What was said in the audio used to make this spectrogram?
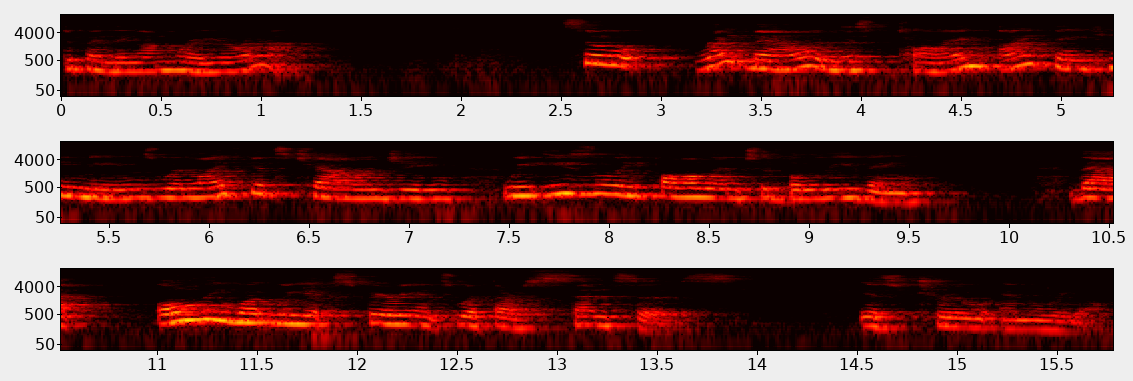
depending on where you're at. So right now in this time, I think he means when life gets challenging, we easily fall into believing that Only what we experience with our senses is true and real.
